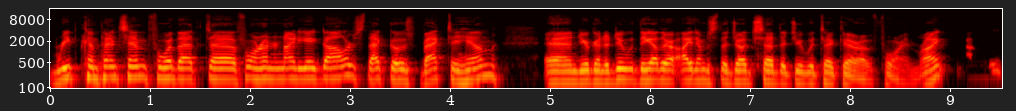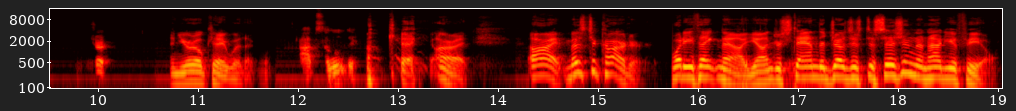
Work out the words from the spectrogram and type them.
recompense him for that uh, $498. That goes back to him. And you're going to do the other items the judge said that you would take care of for him, right? Absolutely. Sure. And you're okay with it? Absolutely. Okay. All right. All right. Mr. Carter, what do you think now? You understand the judge's decision and how do you feel?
